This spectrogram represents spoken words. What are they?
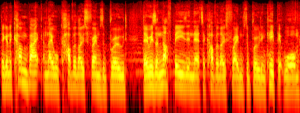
They're going to come back and they will cover those frames of brood. There is enough bees in there to cover those frames of brood and keep it warm.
